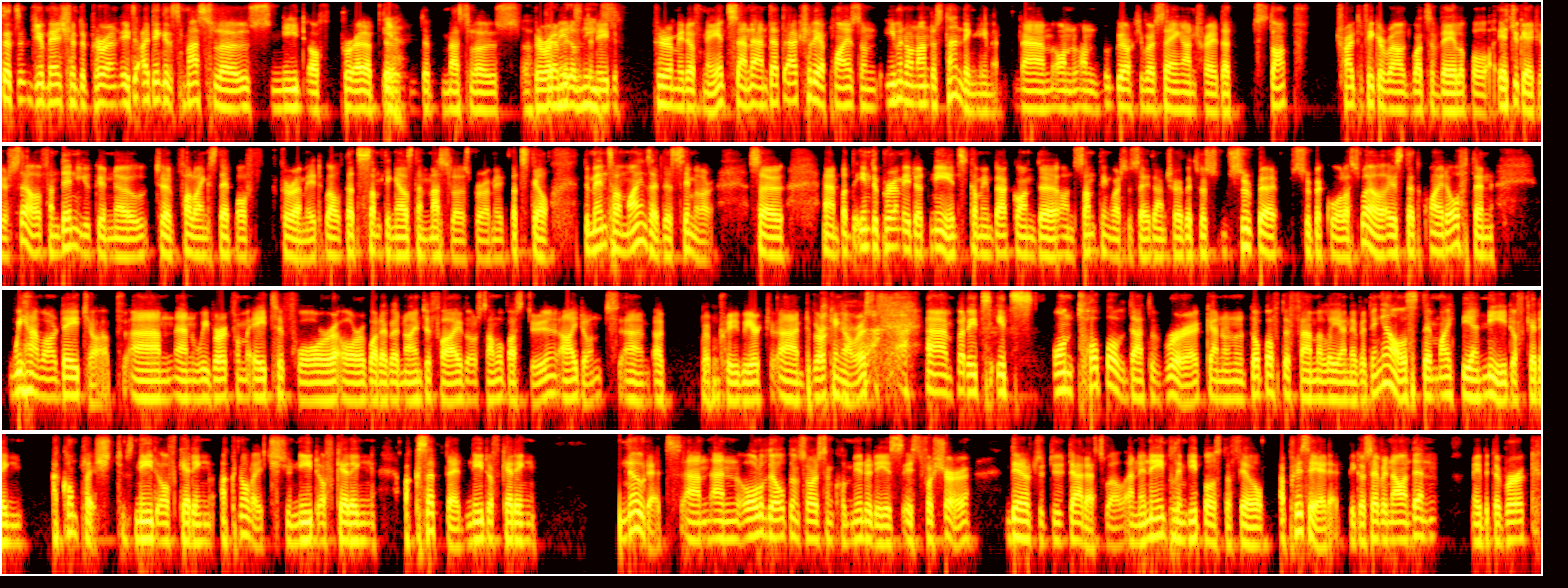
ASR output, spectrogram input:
that you mentioned the pyramid. I think it's Maslow's need of uh, the, yeah. the Maslow's pyramid, pyramid of needs. Need, pyramid of needs, and and that actually applies on even on understanding even um, on on what you were saying, Andre, that stop try to figure out what's available, educate yourself, and then you can know to a following step of pyramid. Well, that's something else than Maslow's pyramid, but still, the mental mindset is similar. So, um, but in the pyramid of needs, coming back on the on something what you said, Andre, which was super super cool as well, is that quite often we have our day job um, and we work from eight to four or whatever, nine to five, or some of us do. I don't. Um, I, pretty weird uh, working hours, um, but it's it's on top of that work and on top of the family and everything else, there might be a need of getting accomplished, need of getting acknowledged, need of getting accepted, need of getting noted. And, and all of the open source and communities is for sure there to do that as well and enabling people to feel appreciated because every now and then maybe the work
